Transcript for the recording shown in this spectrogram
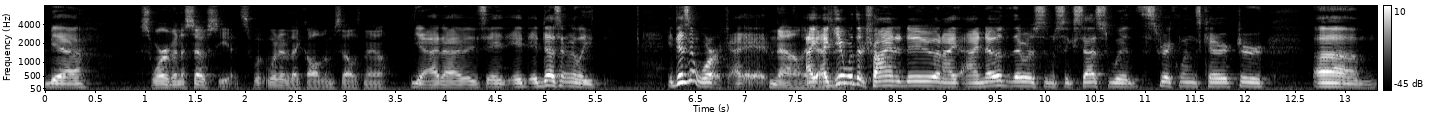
Yeah, Swerve and Associates, whatever they call themselves now. Yeah, I know. It's, it, it, it doesn't really. It doesn't work. I, No, I, I get what they're trying to do, and I, I know that there was some success with Strickland's character. Um,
